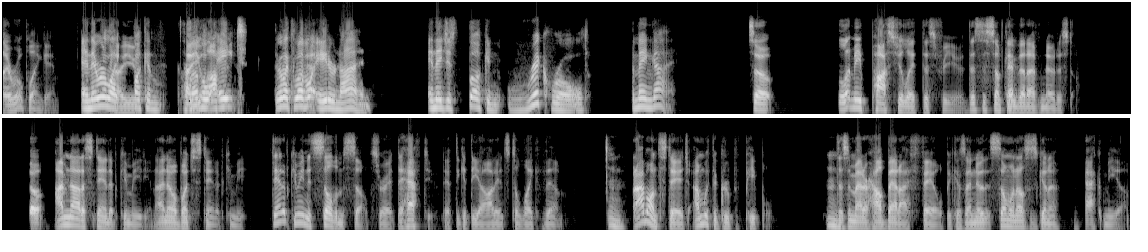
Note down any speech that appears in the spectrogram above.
play a role playing game. And they were like you- fucking level eight. They're like level Yeah. eight or nine. And they just fucking rickrolled the main guy. So let me postulate this for you. This is something Okay. that I've noticed. So I'm not a stand up comedian. I know a bunch of stand up comedians. Stand up comedians sell themselves, right? They have to. They have to get the audience to like them. Mm. When I'm on stage, I'm with a group of people. Mm. It doesn't matter how bad I fail because I know that someone else is going to back me up.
